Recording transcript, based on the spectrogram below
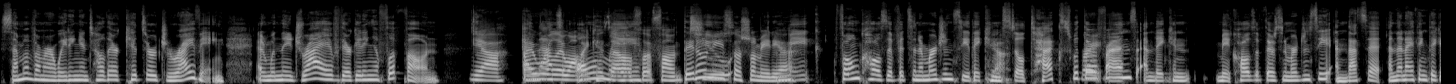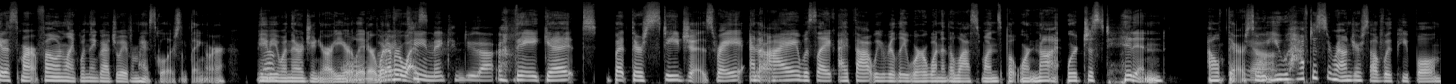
Some of them are waiting until their kids are driving. And when they drive, they're getting a flip phone. Yeah. I really want my kids to have a flip phone. They don't need social media. Make phone calls if it's an emergency. They can Yeah. still text with their friends and they can make calls if there's an emergency and that's it. And then I think they get a smartphone like when they graduate from high school or something or maybe Yeah. when they're a junior a year Well, later, whatever it was. They can do that. they get but there's stages right and Yeah. i was like i thought we really were one of the last ones but we're not we're just hidden out there so you have to surround yourself with people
